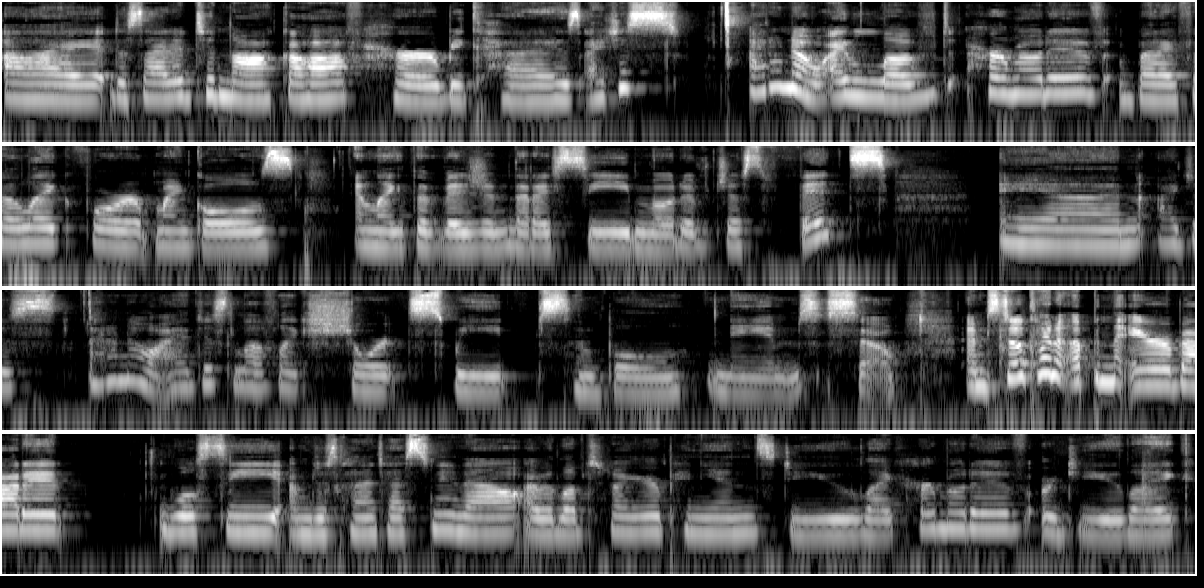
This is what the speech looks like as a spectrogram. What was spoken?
I decided to knock off her because I just I don't know. I loved her motive, but I feel like for my goals and like the vision that I see, motive just fits. And I just, I don't know. I just love like short, sweet, simple names. So I'm still kind of up in the air about it. We'll see. I'm just kind of testing it out. I would love to know your opinions. Do you like her motive or do you like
